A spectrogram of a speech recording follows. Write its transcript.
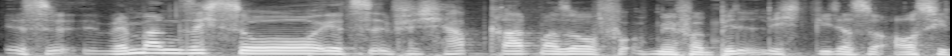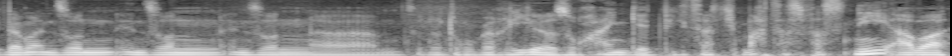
ist, wenn man sich so jetzt, ich habe gerade mal so mir verbildlicht, wie das so aussieht, wenn man in so ein, in so ein, in so, ein, äh, so eine Drogerie oder so reingeht. Wie gesagt, ich mache das fast nie, aber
